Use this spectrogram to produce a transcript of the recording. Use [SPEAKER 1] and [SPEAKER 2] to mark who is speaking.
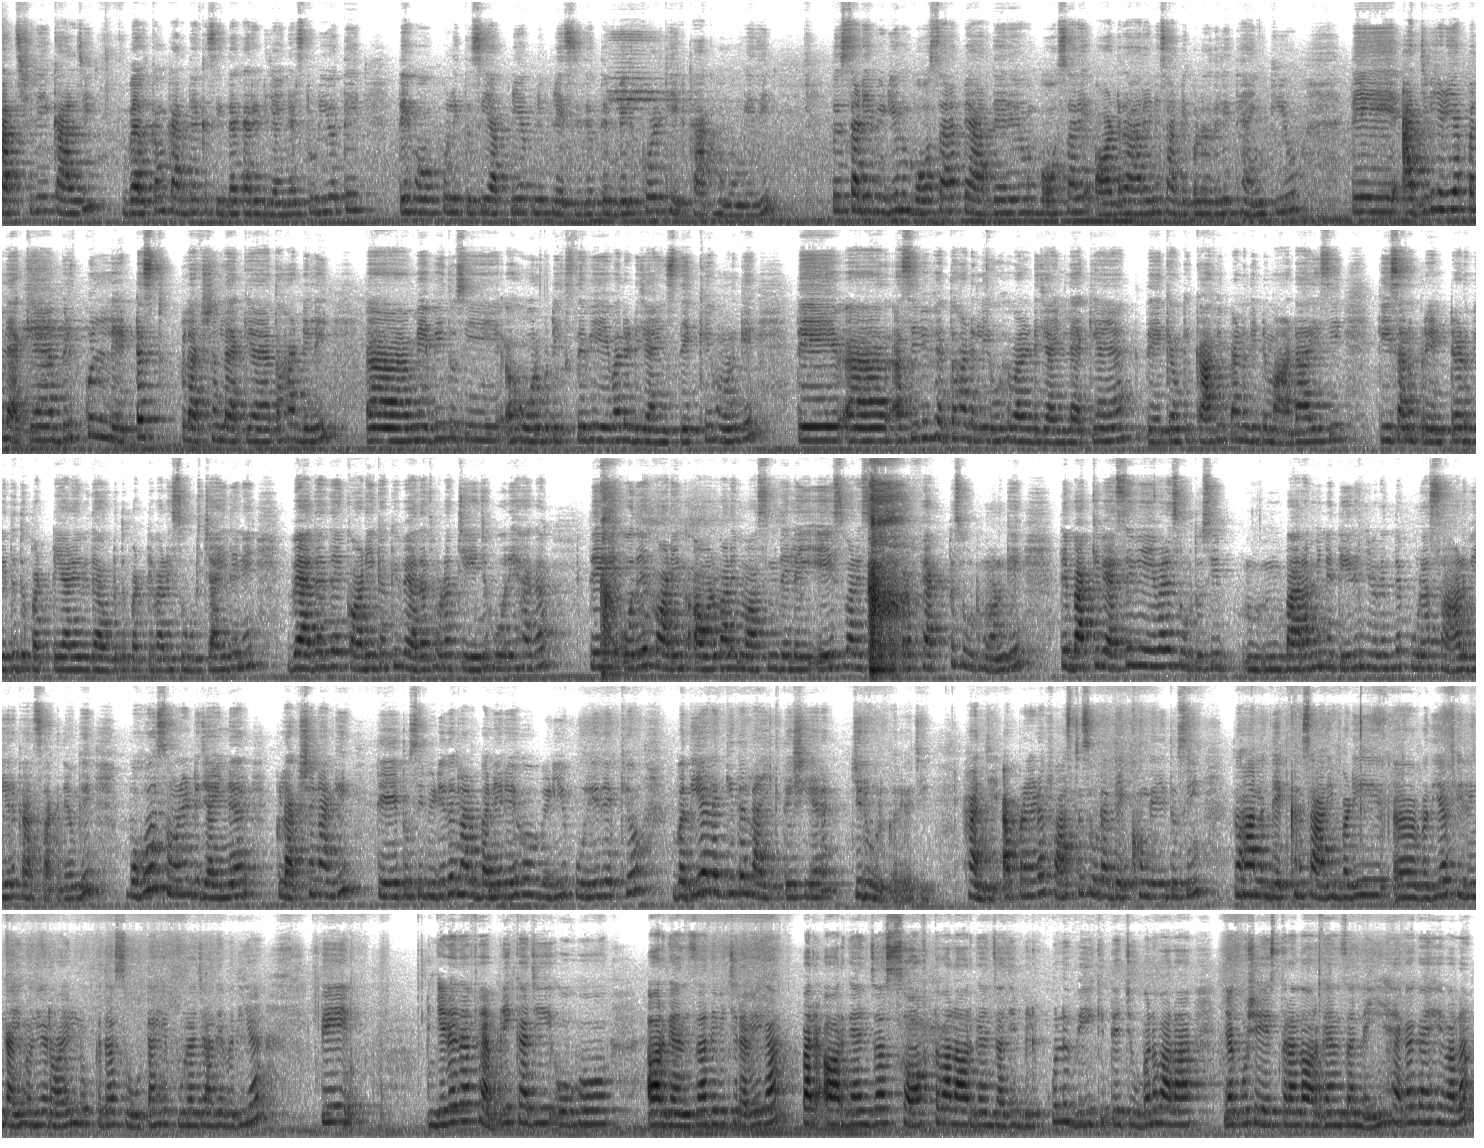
[SPEAKER 1] ਸਤਿ ਸ਼੍ਰੀ ਅਕਾਲ ਜੀ। ਵੈਲਕਮ ਕਰਦੇ ਹਾਂ ਕਸੀਦਾਕਾਰੀ ਡਿਜ਼ਾਈਨਰ ਸਟੂਡੀਓ ਤੇ ਤੇ ਹੋਪਫੁਲੀ ਤੁਸੀਂ ਆਪਣੀ ਆਪਣੀ ਪਲੇਸਿਸ ਦੇ ਉੱਤੇ ਬਿਲਕੁਲ ਠੀਕ ਠਾਕ ਹੋਵੋਗੇ ਜੀ। ਤੁਸੀਂ ਸਾਡੀ ਵੀਡੀਓ ਨੂੰ ਬਹੁਤ ਸਾਰਾ ਪਿਆਰ ਦੇ ਰਹੇ ਹੋ, ਬਹੁਤ ਸਾਰੇ ਆਰਡਰ ਆ ਰਹੇ ਨੇ ਸਾਡੇ ਕੋਲ ਉਹਦੇ ਲਈ ਥੈਂਕ ਯੂ ਤੇ ਅੱਜ ਵੀ ਜਿਹੜੀ ਆਪਾਂ ਲੈ ਕੇ ਆਏ ਹਾਂ, ਬਿਲਕੁਲ ਲੇਟੈਸਟ ਕਲੈਕਸ਼ਨ ਲੈ ਕੇ ਆਏ ਹਾਂ ਤੁਹਾਡੇ ਲਈ। ਮੇਬੀ ਤੁਸੀਂ ਹੋਰ ਬੁਟੀਕਸ ਤੇ ਵੀ ਇਹ ਵਾਲੇ ਡਿਜ਼ਾਈਨਸ ਦੇਖੇ ਹੋਣਗੇ। ਤੇ ਅਹ, ਅਸੀਂ ਵੀ ਫਿਰ ਤੁਹਾਡੇ ਲਈ ਉਹ ਵਾਲੇ ਡਿਜ਼ਾਈਨ ਲੈ ਕੇ ਆਏ ਹਾਂ ਤੇ ਕਿਉਂਕਿ ਕਾਫੀ ਭੈਣਾਂ ਦੀ ਡਿਮਾਂਡ ਆ ਰਹੀ ਸੀ ਕਿ ਸਾਨੂੰ ਪ੍ਰਿੰਟਡ ਵਿਦ ਦੁਪੱਟੇ ਵਾਲੇ ਵਿਦਆਊਟ ਦੁਪੱਟੇ ਵਾਲੇ ਸੂਟ ਚਾਹੀਦੇ ਨੇ। ਵੈਦਰ ਦੇ ਅਕੋਰਡਿੰਗ ਕਿਉਂਕਿ ਵੈਦਰ ਥੋੜਾ ਚੇਂਜ ਹੋ ਰਿਹਾ ਹੈਗਾ। ਤੇ ਉਹਦੇ ਅਕੋਰਡਿੰਗ ਆਉਣ ਵਾਲੇ ਮੌਸਮ ਦੇ ਲਈ ਇਸ ਵਾਲੇ ਸੂਟ ਪਰਫੈਕਟ ਸੂਟ ਹੋਣਗੇ। ਤੇ ਬਾਕੀ ਵੈਸੇ ਵੀ ਇਹ ਵਾਲੇ ਸੂਟ ਤੁਸੀਂ ਅਮ, 12 ਮਹੀਨੇ 30 ਦਿਨ ਜਿਵੇਂ ਕਹਿੰਦੇ ਪੂਰਾ ਸਾਲ ਵੇਅਰ ਕਰ ਸਕਦੇ ਹੋਗੇ। ਬਹੁਤ ਸੋਹਣੇ ਡਿਜ਼ਾਈਨਰ ਕਲੈਕਸ਼ਨ ਆਗੀ ਤੇ ਤੁਸੀਂ ਵੀਡੀਓ ਦੇ ਨਾਲ ਬਨੇ ਰਹੋ ਵੀਡੀਓ ਪੂਰੀ ਦੇਖਿਓ। ਵਧੀਆ ਲੱਗੀ ਤਾਂ ਲਾਈਕ ਤੇ ਸ਼ੇਅਰ ਜ਼ਰੂਰ ਕਰਿਓ ਜੀ। ਹਾਂਜੀ ਆਪਣਾ ਜਿਹੜਾ ਫਸਟ ਸੂਟ ਆ ਦੇਖੋਗੇ ਜੀ ਤੁਸੀਂ। ਤੁਹਾਨੂੰ ਦੇਖਣ ਸਾਰੀ ਬੜੀ ਵਧੀਆ ਫੀਲਿੰਗ ਆਈ ਹੋਣੀ ਹੈ ਰਾਇਲ ਲੁੱਕ ਦਾ ਸੂਟ ਆ ਇਹ ਪੂਰਾ ਜ਼ਿਆਦਾ ਵਧੀਆ। ਤੇ ਜਿਹੜਾ ਦਾ ਫੈਬਰਿਕ ਆ ਜੀ, ਉਹ ਆਰਗੈਂਜ਼ਾ ਦੇ ਵਿੱਚ ਰਹੇਗਾ। ਪਰ ਆਰਗੈਂਜ਼ਾ ਸੌਫਟ ਵਾਲਾ ਆਰਗੈਂਜ਼ਾ ਜੀ, ਬਿਲਕੁਲ ਵੀ ਕਿਤੇ ਚੁਭਣ ਵਾਲਾ ਜਾਂ ਕੁਝ ਇਸ ਤਰ੍ਹਾਂ ਦਾ ਆਰਗੈਂਜ਼ਾ ਨਹੀਂ ਹੈਗਾ ਗਾ ਇਹ ਵਾਲਾ।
